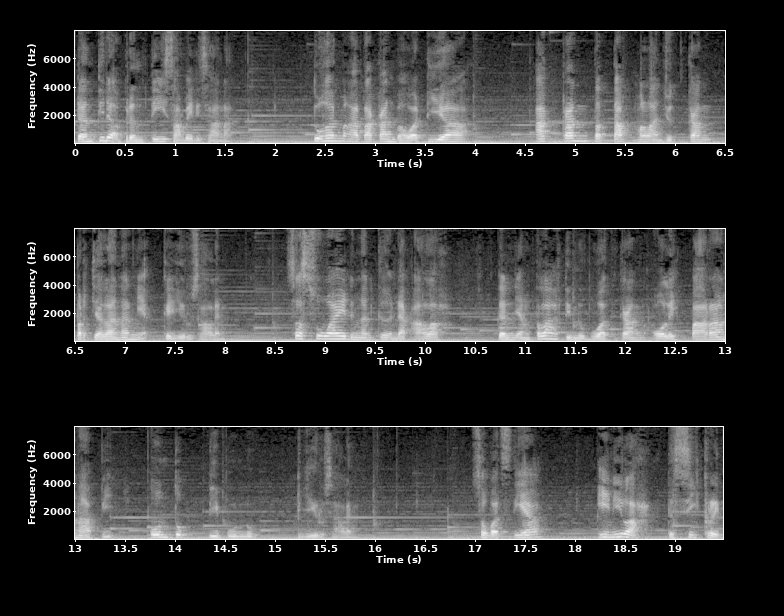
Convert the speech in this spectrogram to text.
Dan tidak berhenti sampai di sana. Tuhan mengatakan bahwa Dia akan tetap melanjutkan perjalanannya ke Yerusalem sesuai dengan kehendak Allah dan yang telah dinubuatkan oleh para nabi untuk dibunuh di Yerusalem. Sobat setia, inilah the secret,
